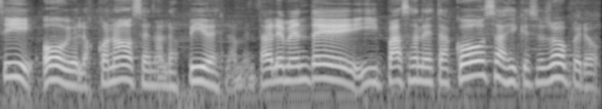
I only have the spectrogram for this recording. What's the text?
Sí, obvio, los conocen a los pibes, lamentablemente, y pasan estas cosas y qué sé yo, pero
